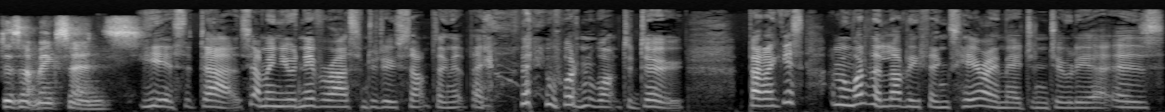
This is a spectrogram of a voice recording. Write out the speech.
Does that make sense? Yes, it does. I mean, you would never ask them to do something that they, they wouldn't want to do. But I guess, I mean, one of the lovely things here, I imagine, Julia, is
